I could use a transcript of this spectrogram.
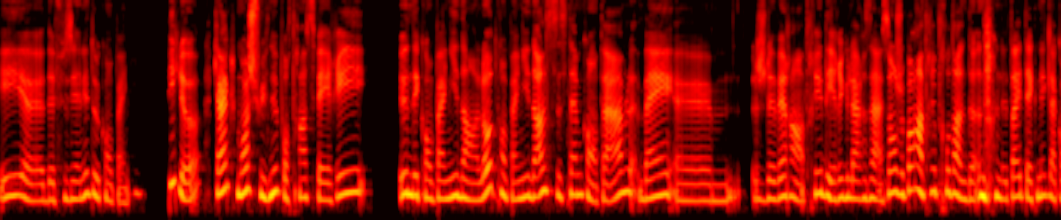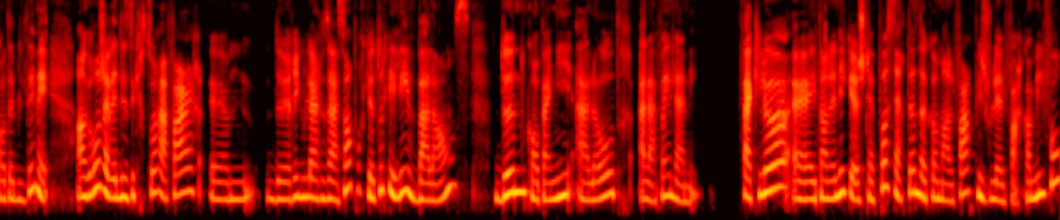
et euh, de fusionner deux compagnies. Puis là, quand moi je suis venue pour transférer une des compagnies dans l'autre compagnie, dans le système comptable, ben, euh, je devais rentrer des régularisations. Je ne vais pas rentrer trop dans le, détail technique de la comptabilité, mais en gros, j'avais des écritures à faire euh, de régularisation pour que tous les livres balancent d'une compagnie à l'autre à la fin de l'année. Fait que là, euh, étant donné que je n'étais pas certaine de comment le faire, puis je voulais le faire comme il faut,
